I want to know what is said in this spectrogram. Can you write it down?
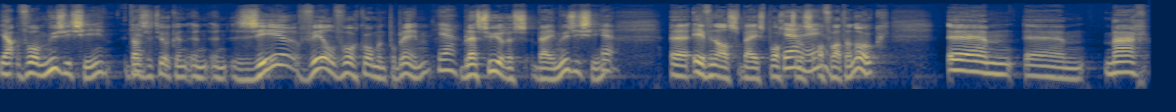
Ja, voor muzici, dat is natuurlijk een, een, een zeer veel voorkomend probleem. Ja. Blessures bij muzici. Ja. Eh, evenals bij sporters of wat dan ook. Ehm, ehm, maar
